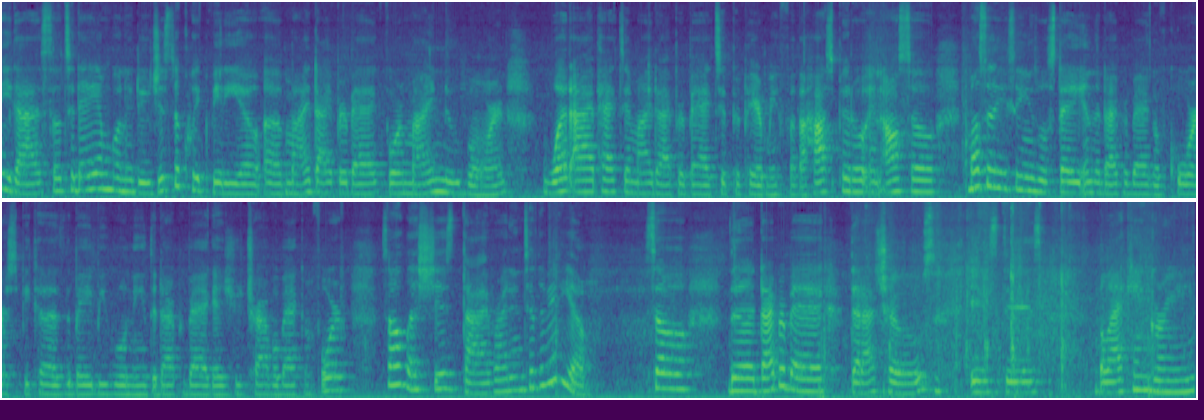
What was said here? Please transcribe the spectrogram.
you guys, so today I'm going to do just a quick video of my diaper bag for my newborn, what I packed in my diaper bag to prepare me for the hospital and also most of these things will stay in the diaper bag of course because the baby will need the diaper bag as you travel back and forth. So let's just dive right into the video. So the diaper bag that I chose is this black and green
